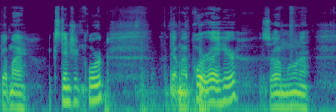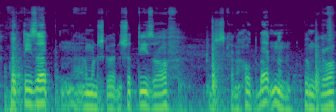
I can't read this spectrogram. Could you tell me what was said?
got my extension cord. I got my port right here. So I'm gonna hook these up. I'm gonna just go ahead and shut these off. Just kind of hold the button and boom, they go off.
